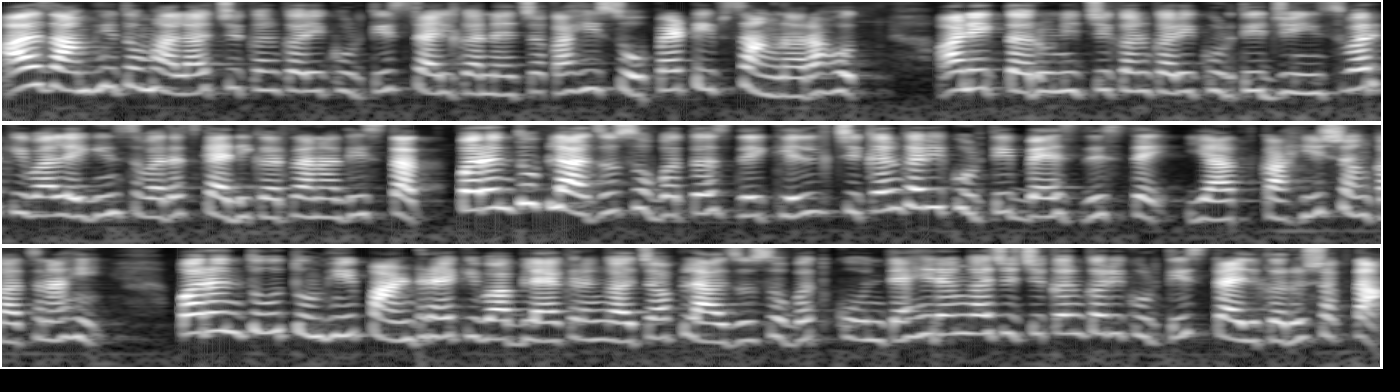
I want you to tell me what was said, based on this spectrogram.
आज आम्ही तुम्हाला चिकन करी कुर्ती स्टाईल करण्याच्या काही सोप्या टिप्स सांगणार आहोत. अनेक तरुणी चिकनकरी कुर्ती जीन्सवर किंवा लेगिन्सवरच कॅरी करताना दिसतात. परंतु प्लाझो सोबतच देखील चिकनकरी कुर्ती बेस्ट दिसते यात काही शंकाच नाही. परंतु तुम्ही पांढऱ्या किंवा ब्लॅक रंगाच्या प्लाझोसोबत कोणत्याही रंगाची चिकनकरी कुर्ती स्टाईल करू शकता.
